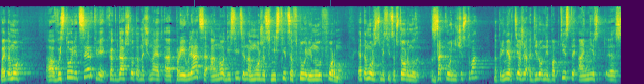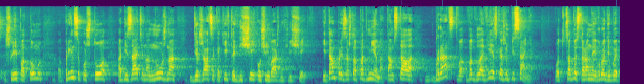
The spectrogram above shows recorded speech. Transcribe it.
Поэтому а, в истории церкви, когда что-то начинает а, проявляться, оно действительно может сместиться в ту или иную форму. Это может сместиться в сторону законничества. Например, те же отделенные баптисты, они э, шли по тому принципу, что обязательно нужно держаться каких-то вещей, очень важных вещей. И там произошла подмена, там стало братство во главе, скажем, Писания. Вот с одной стороны, вроде бы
